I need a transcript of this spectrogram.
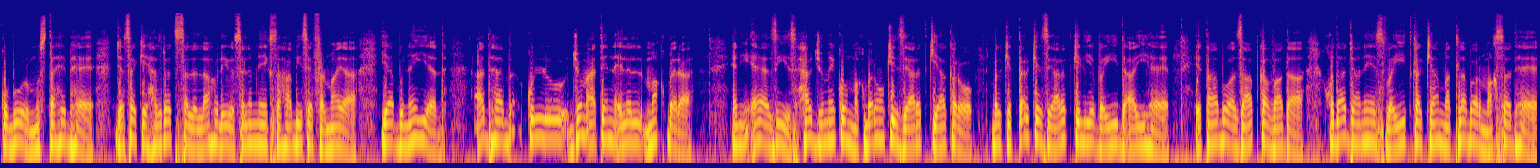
قبور مستحب ہے۔ جیسا کہ حضرت صلی اللہ علیہ وسلم نے ایک صحابی سے فرمایا، یا بنید ادہب کلو جمعتن المقبرہ۔ یعنی اے عزیز، ہر جمعے کو مقبروں کی زیارت کیا کرو، بلکہ ترک زیارت کے لیے وعید آئی ہے۔ اتاب و عذاب کا وعدہ۔ خدا جانے اس وعید کا کیا مطلب اور مقصد ہے۔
